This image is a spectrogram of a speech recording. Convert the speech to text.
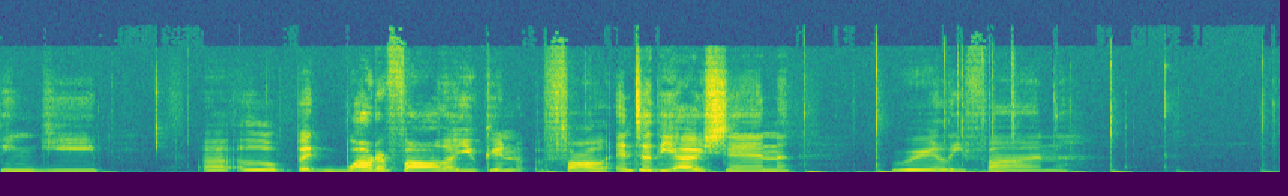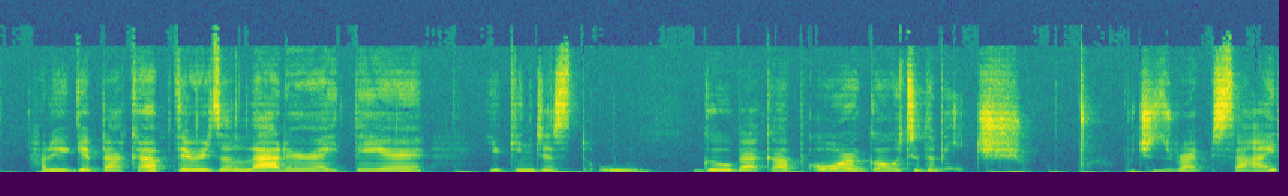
thingy, uh, a little big waterfall that you can fall into the ocean. Really fun. How do you get back up? There is a ladder right there. You can just go back up or go to the beach which is right beside.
